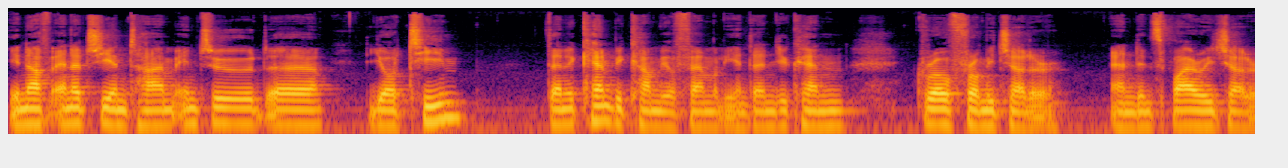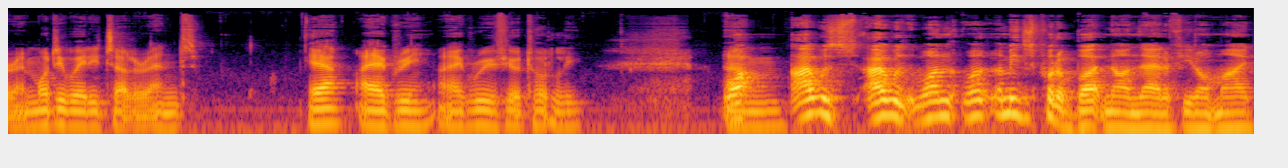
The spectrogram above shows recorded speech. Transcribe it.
enough energy and time into the, your team then it can become your family, and then you can grow from each other and inspire each other and motivate each other. And yeah, I agree. I agree with you totally. Well, um, I was, I was one, one. Let me just put a button on that, if you don't mind.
